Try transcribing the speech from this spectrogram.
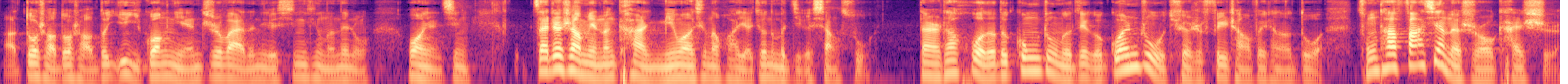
啊多少多少多亿光年之外的那个星星的那种望远镜，在这上面能看冥王星的话，也就那么几个像素，但是它获得的公众的这个关注却是非常非常的多，从它发现的时候开始。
